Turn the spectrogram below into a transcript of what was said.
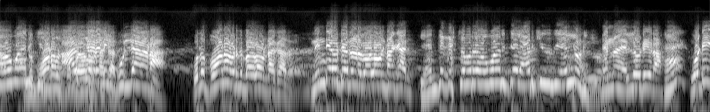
അവമാനിക്കും പുല്ലാണടാ ഒന്ന് പോണ അവിടുന്ന് വെള്ളം ഉണ്ടാക്കാതെ നിന്റെ വീട്ടിലാണ് വെള്ളം ഉണ്ടാക്കാൻ എന്റെ കസ്റ്റമറെ അവമാനിച്ചാൽ അടിച്ചു എല്ലാം അടിക്കും എന്നാ എല്ലോടിയടാ ഏ? ഒടി.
